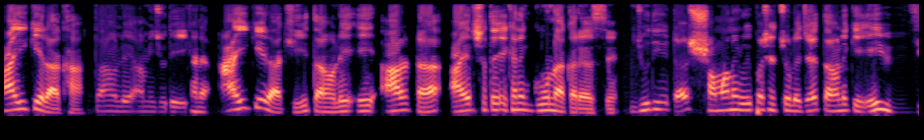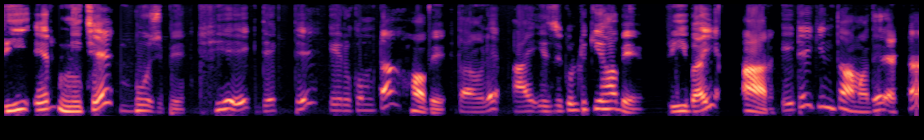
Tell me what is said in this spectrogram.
আই কে রাখা? তাহলে আমি যদি এখানে আই কে রাখি, তাহলে এই আরটা আয়ের সাথে এখানে গুণ আকারে আছে। যদি এটা সমানের ওই পাশে চলে যায়, তাহলে কি এই ভি এর নিচে বসবে? ঠিক দেখতে এরকমটা হবে। তাহলে আই ইজ ইকুয়াল টু কি হবে? ভি বাই আর এটাই কিন্তু আমাদের একটা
